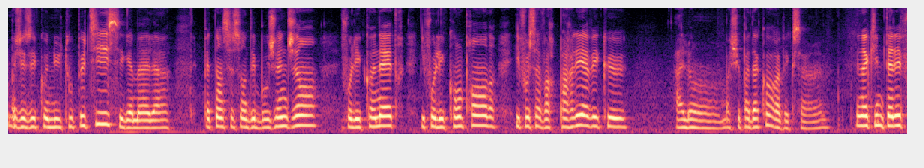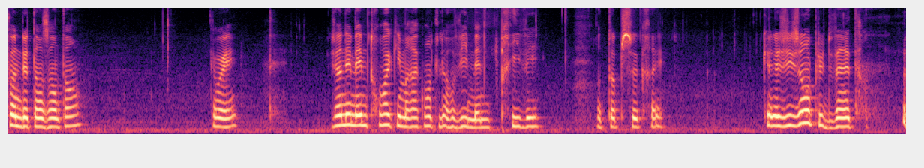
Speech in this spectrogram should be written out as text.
Moi, je les ai connus tout petits, ces gamins-là. Maintenant, ce sont des beaux jeunes gens. Il faut les connaître, il faut les comprendre, il faut savoir parler avec eux. Alors, moi, je suis pas d'accord avec ça. hein. Il y en a qui me téléphonent de temps en temps. Oui. J'en ai même trois qui me racontent leur vie, même privée, en top secret. Quel âge Plus de 20 ans.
